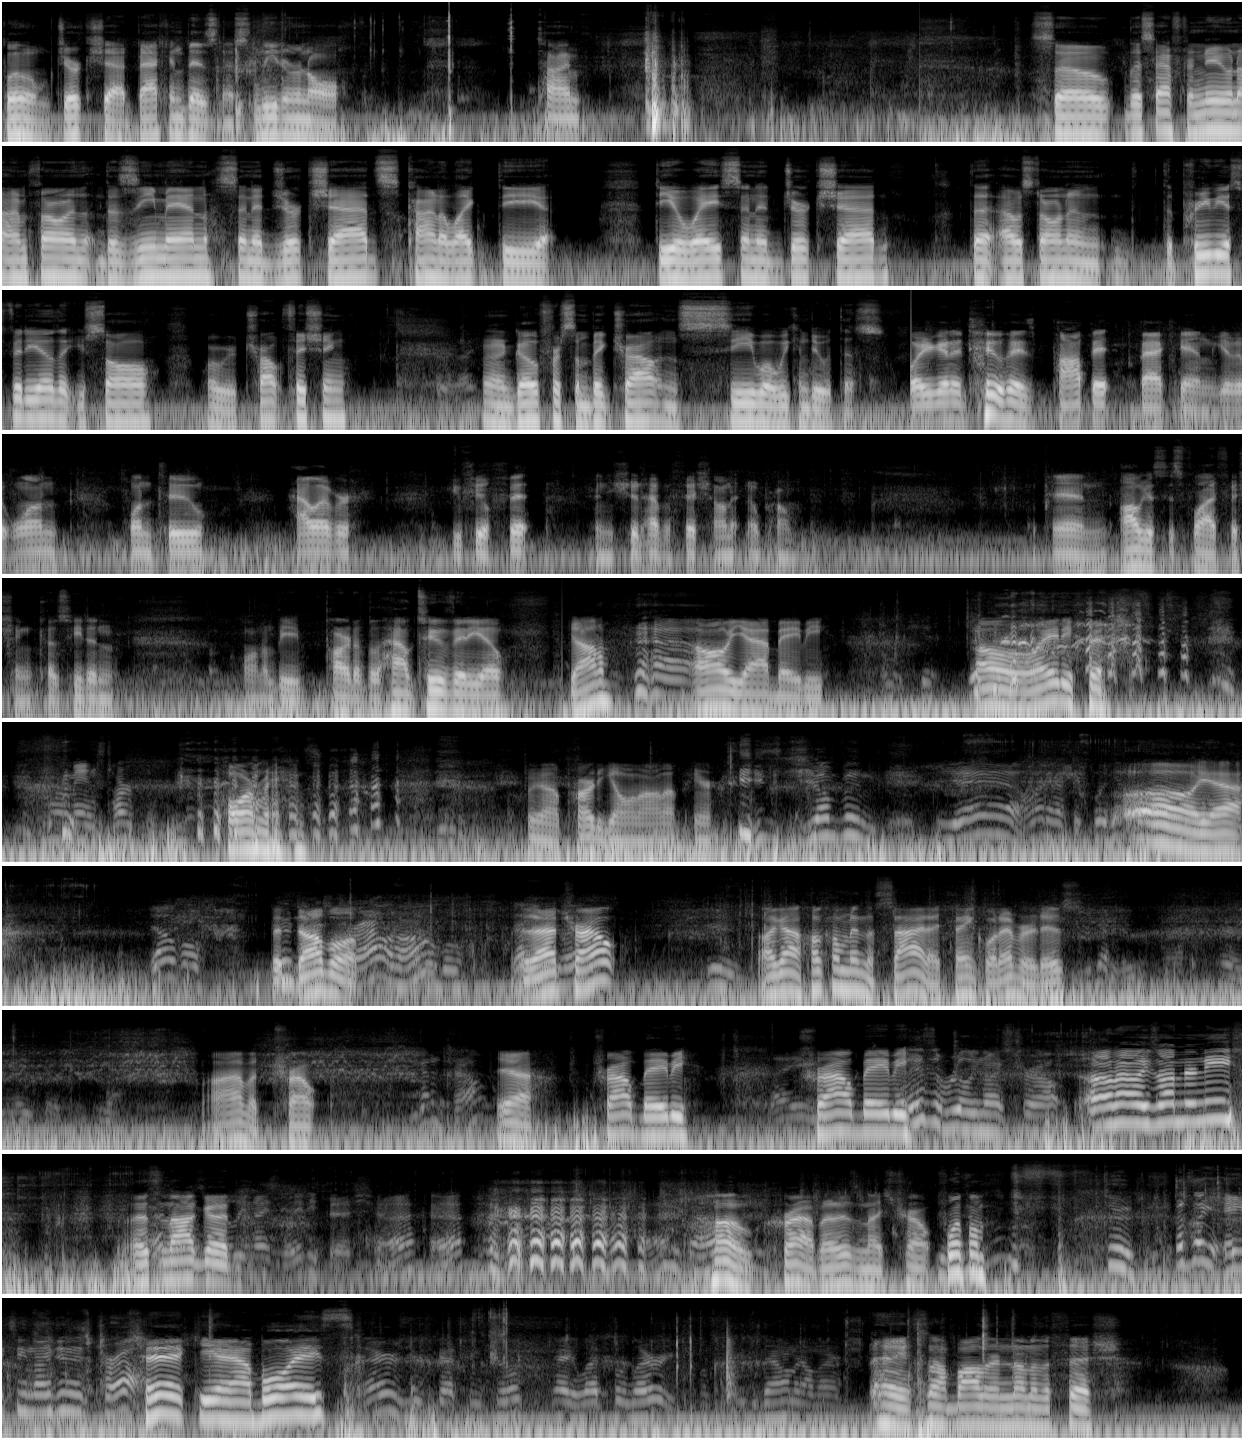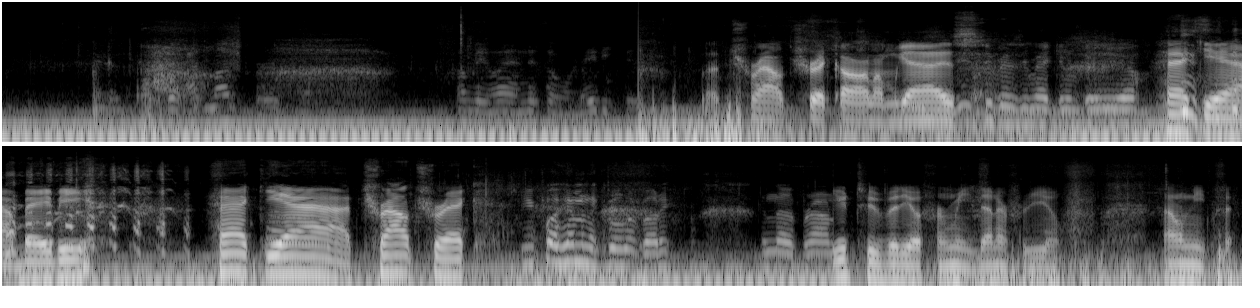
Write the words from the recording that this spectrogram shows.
Boom, jerk shad back in business, leader and all. Time. So this afternoon I'm throwing the Z-Man scented jerk shads, kind of like the DOA scented jerk shad that I was throwing in the previous video that you saw where we were trout fishing. I'm gonna go for some big trout and see what we can do with this. What you're gonna do is pop it back in, give it one, one, two, however you feel fit, and you should have a fish on it, no problem. And August is fly fishing because he didn't want to be part of the how-to video. Got him? oh yeah, baby. Oh, ladyfish. Poor man's tarpon. Poor man's. We got a party going on up here. He's jumping. Yeah. Have to Oh yeah, double. the Dude, double. nice Trout, huh? Is that a trout? Dude, I gotta hook them in the side, I think, whatever it is. you got a new There you go, you fish. Yeah. I have a trout. You got a trout? Yeah, trout baby, Nice. trout baby. is a really nice trout. Oh no, he's underneath. That's That not good. Really nice ladyfish, huh? Yeah. Oh crap, that is a nice trout. Flip him. Dude, that's like an 18, 19 inch trout. Heck yeah, boys. There's your catching cook. Hey, let's put Larry. Let's take you down down there. Hey, it's not bothering none of the fish. I'd love for somebody land this old ladyfish. The trout trick on them, guys. He's too busy making a video. Heck yeah, baby. Heck yeah, trout trick. You put him in the cooler, buddy. In the brown. YouTube video for me, dinner for you. I don't need fish.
